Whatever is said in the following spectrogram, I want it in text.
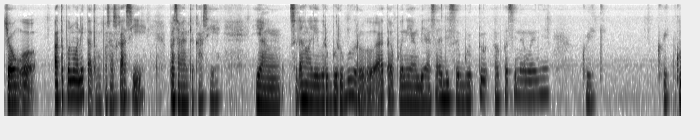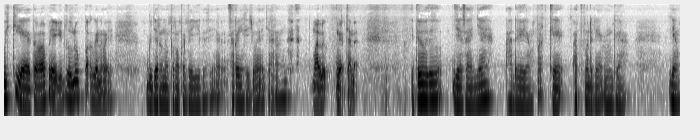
cowok ataupun wanita ataupun pasangan kasih pasangan kekasih yang sedang lagi berburu-buru ataupun yang biasa disebut tuh apa sih namanya? Quick quick quickie ya atau apa ya gitu. Lupa gue namanya. Gue jarang nonton nonton kayak gitu sih. Sering sih cuma jarang. Malu nggak canda itu tuh biasanya ada yang pakai atau ada yang enggak. Yang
